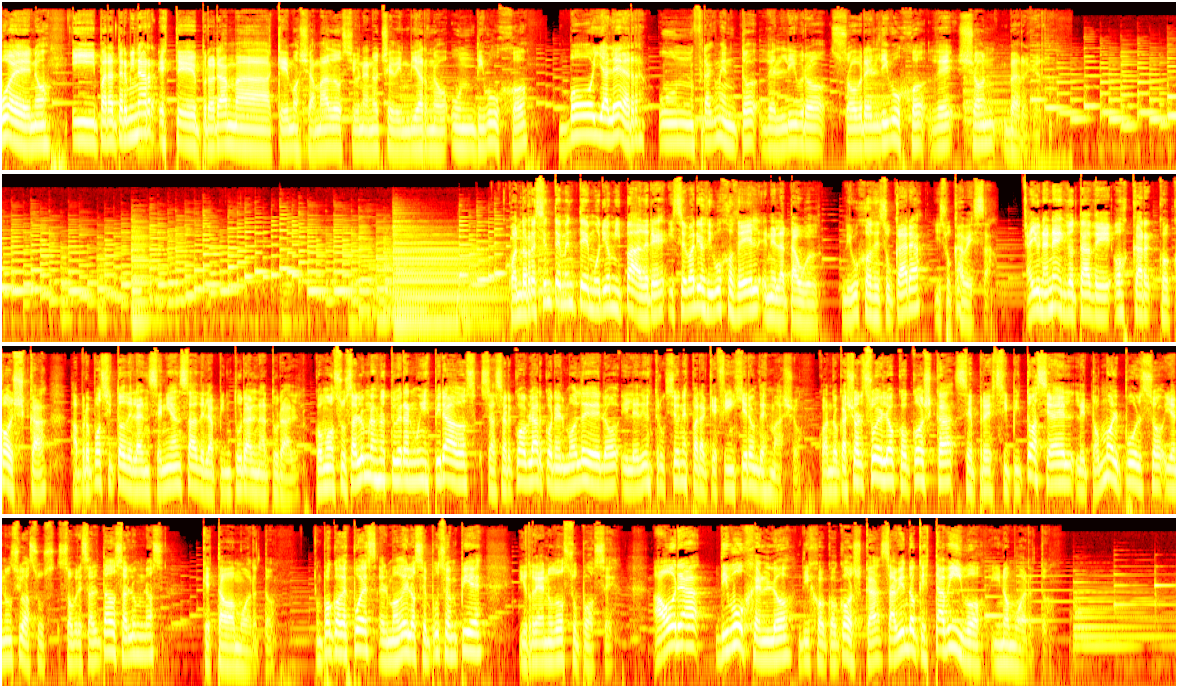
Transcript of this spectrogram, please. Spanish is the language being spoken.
Bueno, y para terminar este programa que hemos llamado Si una noche de invierno un dibujo, voy a leer un fragmento del libro sobre el dibujo de John Berger. Cuando recientemente murió mi padre, hice varios dibujos de él en el ataúd, dibujos de su cara y su cabeza. Hay una anécdota de Oscar Kokoschka a propósito de la enseñanza de la pintura al natural. Como sus alumnos no estuvieran muy inspirados, se acercó a hablar con el modelo y le dio instrucciones para que fingiera un desmayo. Cuando cayó al suelo, Kokoschka se precipitó hacia él, le tomó el pulso y anunció a sus sobresaltados alumnos que estaba muerto. Un poco después, el modelo se puso en pie y reanudó su pose. Ahora dibújenlo, dijo Kokoschka, sabiendo que está vivo y no muerto.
